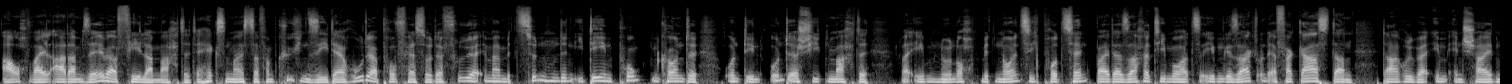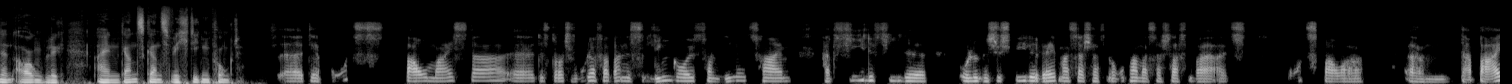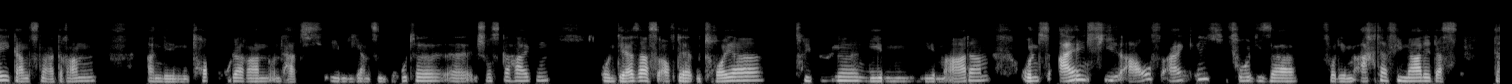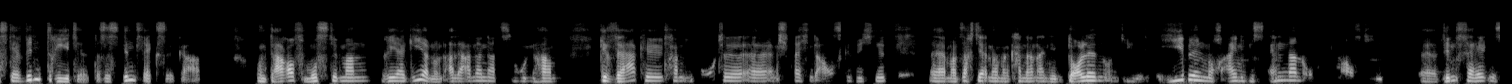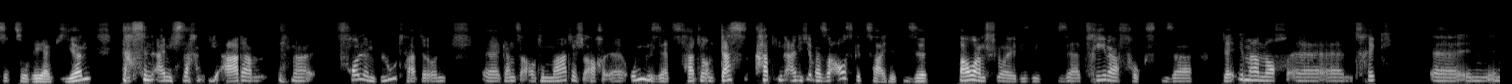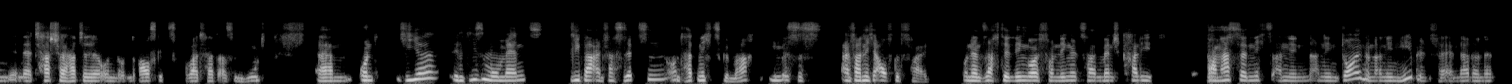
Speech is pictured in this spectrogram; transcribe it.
Auch weil Adam selber Fehler machte, der Hexenmeister vom Küchensee, der Ruderprofessor, der früher immer mit zündenden Ideen punkten konnte und den Unterschied machte, war eben nur noch mit 90 Prozent bei der Sache, Timo hat es eben gesagt, und er vergaß dann darüber im entscheidenden Augenblick einen ganz, ganz wichtigen Punkt. Äh, der Bootsbaumeister äh, des Deutschen Ruderverbandes Lingolf von Lingelsheim hat viele, viele Olympische Spiele, Weltmeisterschaften, Europameisterschaften war als Bootsbauer ähm, dabei, ganz nah dran an den Top-Ruderern und hat eben die ganzen Boote äh, in Schuss gehalten. Und der saß auf der Betreuertribüne neben, neben Adam und allen fiel auf eigentlich vor dieser, vor dem Achterfinale, dass, dass der Wind drehte, dass es Windwechsel gab. Und darauf musste man reagieren. Und alle anderen Nationen haben gewerkelt, haben die Boote äh, entsprechend ausgerichtet. Äh, man sagt ja immer, man kann dann an den Dollen und den Hebeln noch einiges ändern, um auf die äh, Windverhältnisse zu reagieren. Das sind eigentlich Sachen, die Adam immer voll im Blut hatte und äh, ganz automatisch auch äh, umgesetzt hatte. Und das hat ihn eigentlich immer so ausgezeichnet, diese Bauernschleue, diese, dieser Trainerfuchs, dieser, der immer noch äh, einen Trick äh, in, in, in der Tasche hatte und, und rausgezaubert hat aus dem Hut. Ähm, und hier in diesem Moment blieb er einfach sitzen und hat nichts gemacht. Ihm ist es einfach nicht aufgefallen. Und dann sagte Lingolf von Lingelsheim, Mensch, Kalli, warum hast du denn nichts an den, an den Dollen und an den Hebeln verändert? Und dann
